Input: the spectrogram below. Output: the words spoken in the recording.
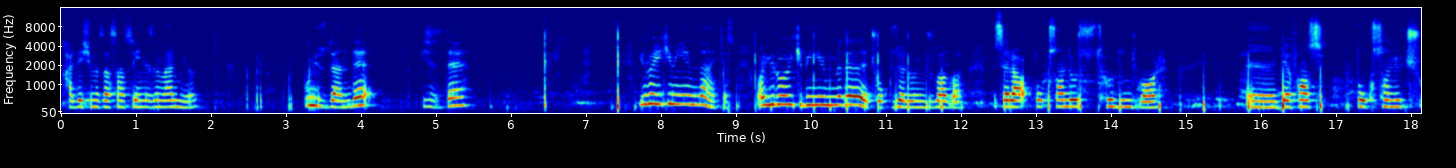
kardeşimiz Hasan Hüseyin izin vermiyor. Bu yüzden de biz de Euro 2020'den açacağız. Ama Euro 2020'de de çok güzel oyuncular var. Mesela 94 Sterling var. Ee, defans 93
